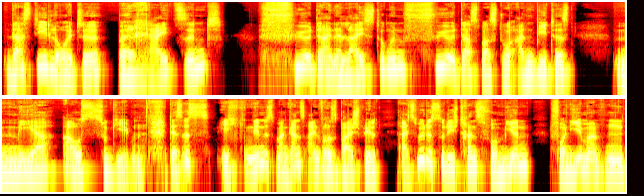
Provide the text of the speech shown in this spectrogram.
dass die Leute bereit sind, für deine Leistungen, für das, was du anbietest, mehr auszugeben. Das ist, ich nenne es mal ein ganz einfaches Beispiel, als würdest du dich transformieren von jemandem,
